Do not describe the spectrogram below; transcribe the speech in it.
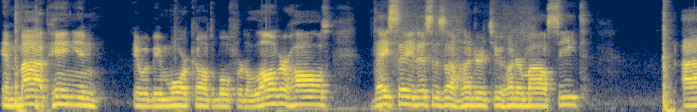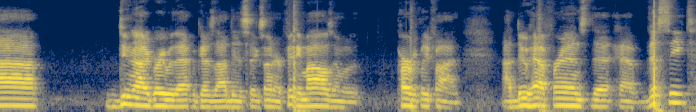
In my opinion, it would be more comfortable for the longer hauls. They say this is a 100, 200 mile seat. I do not agree with that because I did 650 miles and was perfectly fine. I do have friends that have this seat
